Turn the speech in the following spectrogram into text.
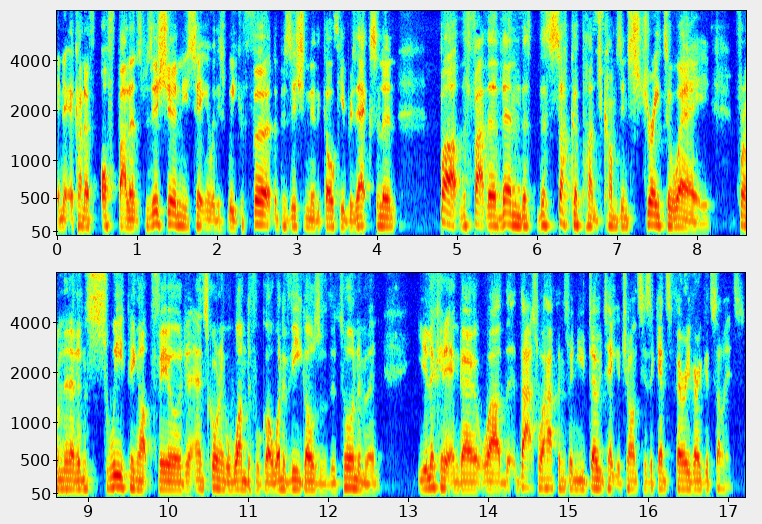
in a kind of off balance position. He's taking it with his weaker foot. The position of the goalkeeper is excellent. But the fact that then the, the sucker punch comes in straight away from the Netherlands, sweeping upfield and scoring a wonderful goal, one of the goals of the tournament, you look at it and go, wow, th- that's what happens when you don't take your chances against very, very good sides.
